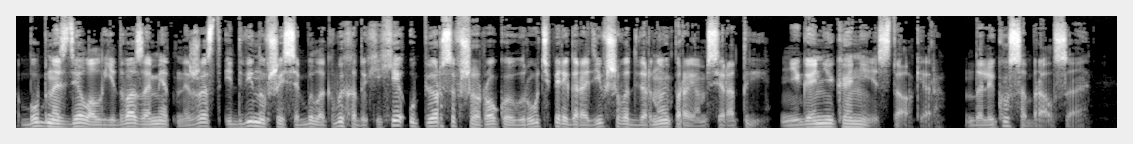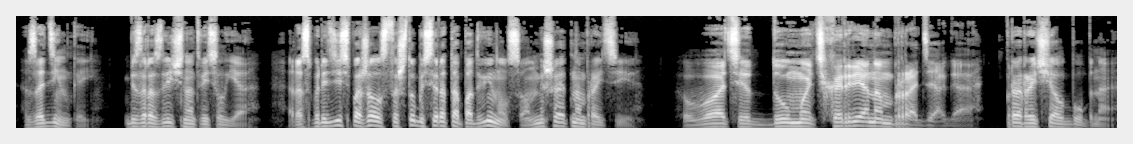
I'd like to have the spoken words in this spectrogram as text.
Бубна сделал едва заметный жест и, двинувшийся было к выходу Хихе, уперся в широкую грудь перегородившего дверной проем сироты. «Не гони коней, сталкер. Далеко собрался?» «За Динкой», — безразлично ответил я. Распорядись, пожалуйста, чтобы сирота подвинулся, он мешает нам пройти». «Хватит думать хреном, бродяга!» — прорычал Бубна.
